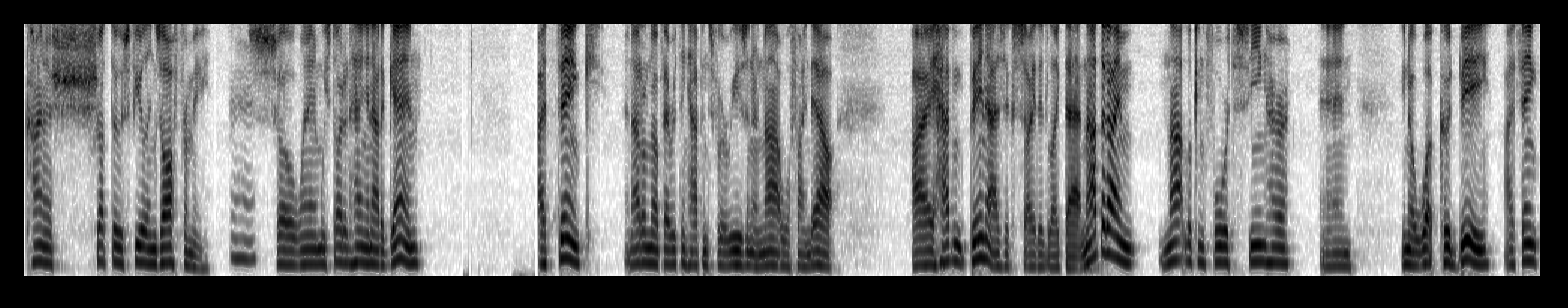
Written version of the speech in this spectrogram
kind of shut those feelings off for me. Mhm. So when we started hanging out again, I think, and I don't know if everything happens for a reason or not, we'll find out. I haven't been as excited like that. Not that I'm not looking forward to seeing her and, you know, what could be. I think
